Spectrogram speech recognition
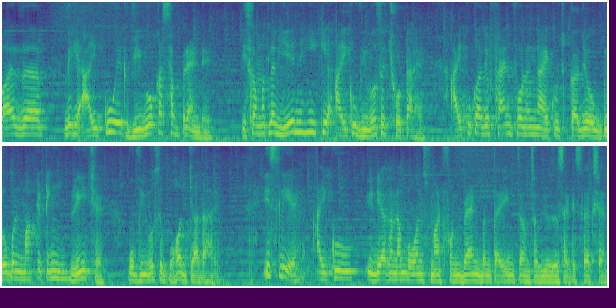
पर देखिए आईकू एक वीवो का सब ब्रांड है। इसका मतलब ये नहीं कि आईकू वीवो से छोटा है। आईकू का जो फ़ैन फॉलोइंग है आईकू का जो ग्लोबल मार्केटिंग रीच है, वो वीवो से बहुत ज़्यादा है। इसलिए आईकू इंडिया का नंबर वन स्मार्टफ़ोन ब्रांड बनता है in terms of user satisfaction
